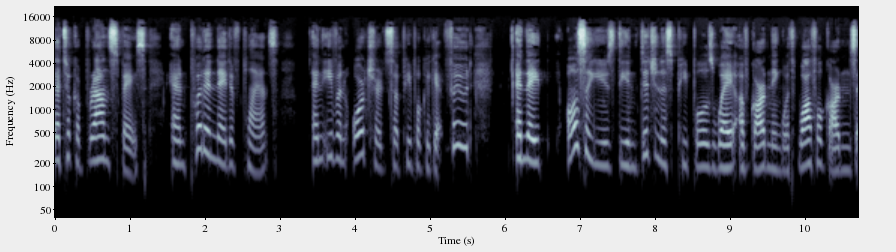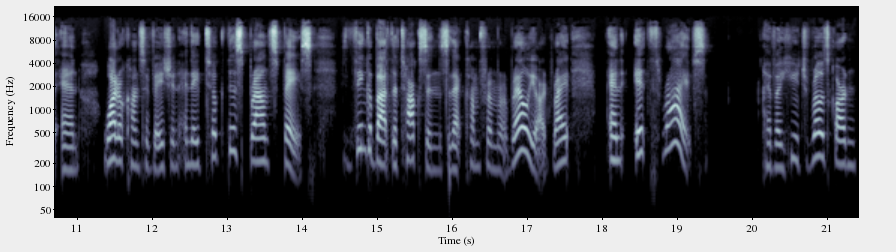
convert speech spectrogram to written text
that took a brown space and put in native plants and even orchards so people could get food. And they also used the indigenous people's way of gardening with waffle gardens and water conservation. And they took this brown space. Think about the toxins that come from a rail yard, right? And it thrives. Have a huge rose garden,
